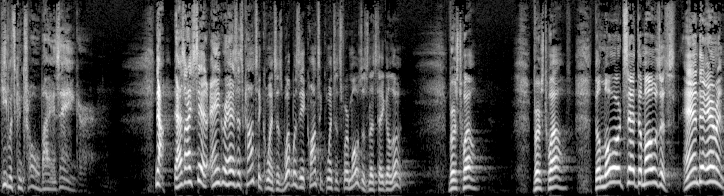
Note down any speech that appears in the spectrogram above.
he was controlled by his anger. Now, as I said, anger has its consequences. What was the consequences for Moses? Let's take a look. Verse 12. Verse 12. The Lord said to Moses and to Aaron,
